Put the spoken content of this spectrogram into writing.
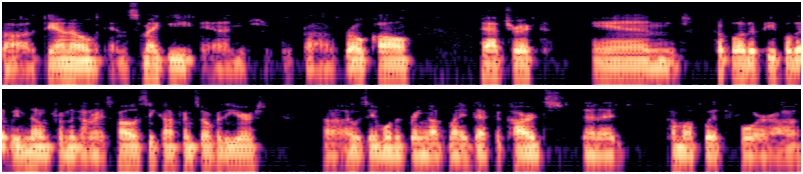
uh, Dano and Smeggy and uh, Roll Call, Patrick, and a couple other people that we've known from the Gun Rights Policy Conference over the years. Uh, I was able to bring up my deck of cards that I'd come up with for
